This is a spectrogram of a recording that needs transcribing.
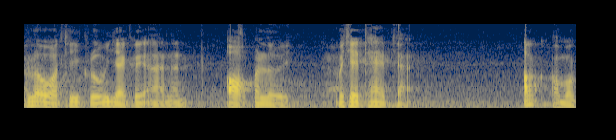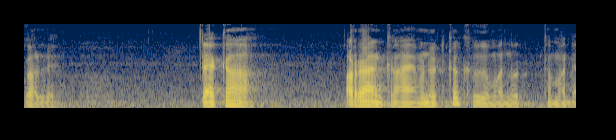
พระโอษฐ์ที่ครูวิจัยเคยอ่านนั้น ออกมาเลย ไม่ใช่แทบจะออกออกมาก่อนเลย แต่ก็ร่างกายมนุษย์ก็คือมนุษย์ธรรมด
